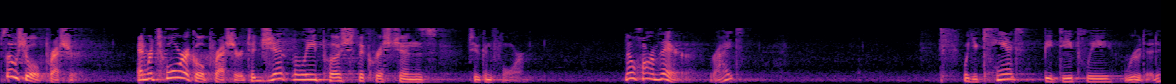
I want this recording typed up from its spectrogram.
social pressure and rhetorical pressure to gently push the Christians to conform. No harm there, right? Well, you can't be deeply rooted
